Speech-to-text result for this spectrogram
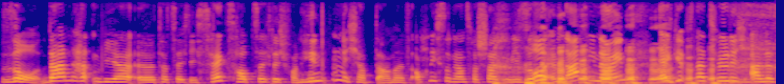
So, dann hatten wir äh, tatsächlich Sex, hauptsächlich von hinten. Ich habe damals auch nicht so ganz verstanden, wieso. Im Nachhinein ergibt natürlich alles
